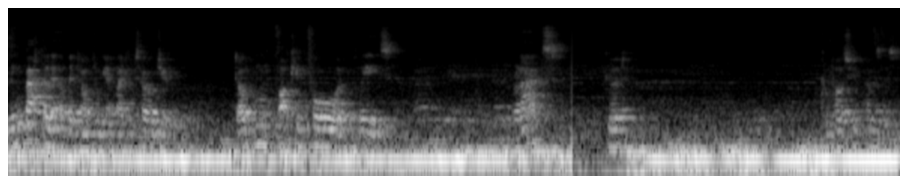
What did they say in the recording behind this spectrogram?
Lean back a little bit, don't forget, like I told you. Don't move fucking forward, please. Relax. Good. Compulsory poses.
